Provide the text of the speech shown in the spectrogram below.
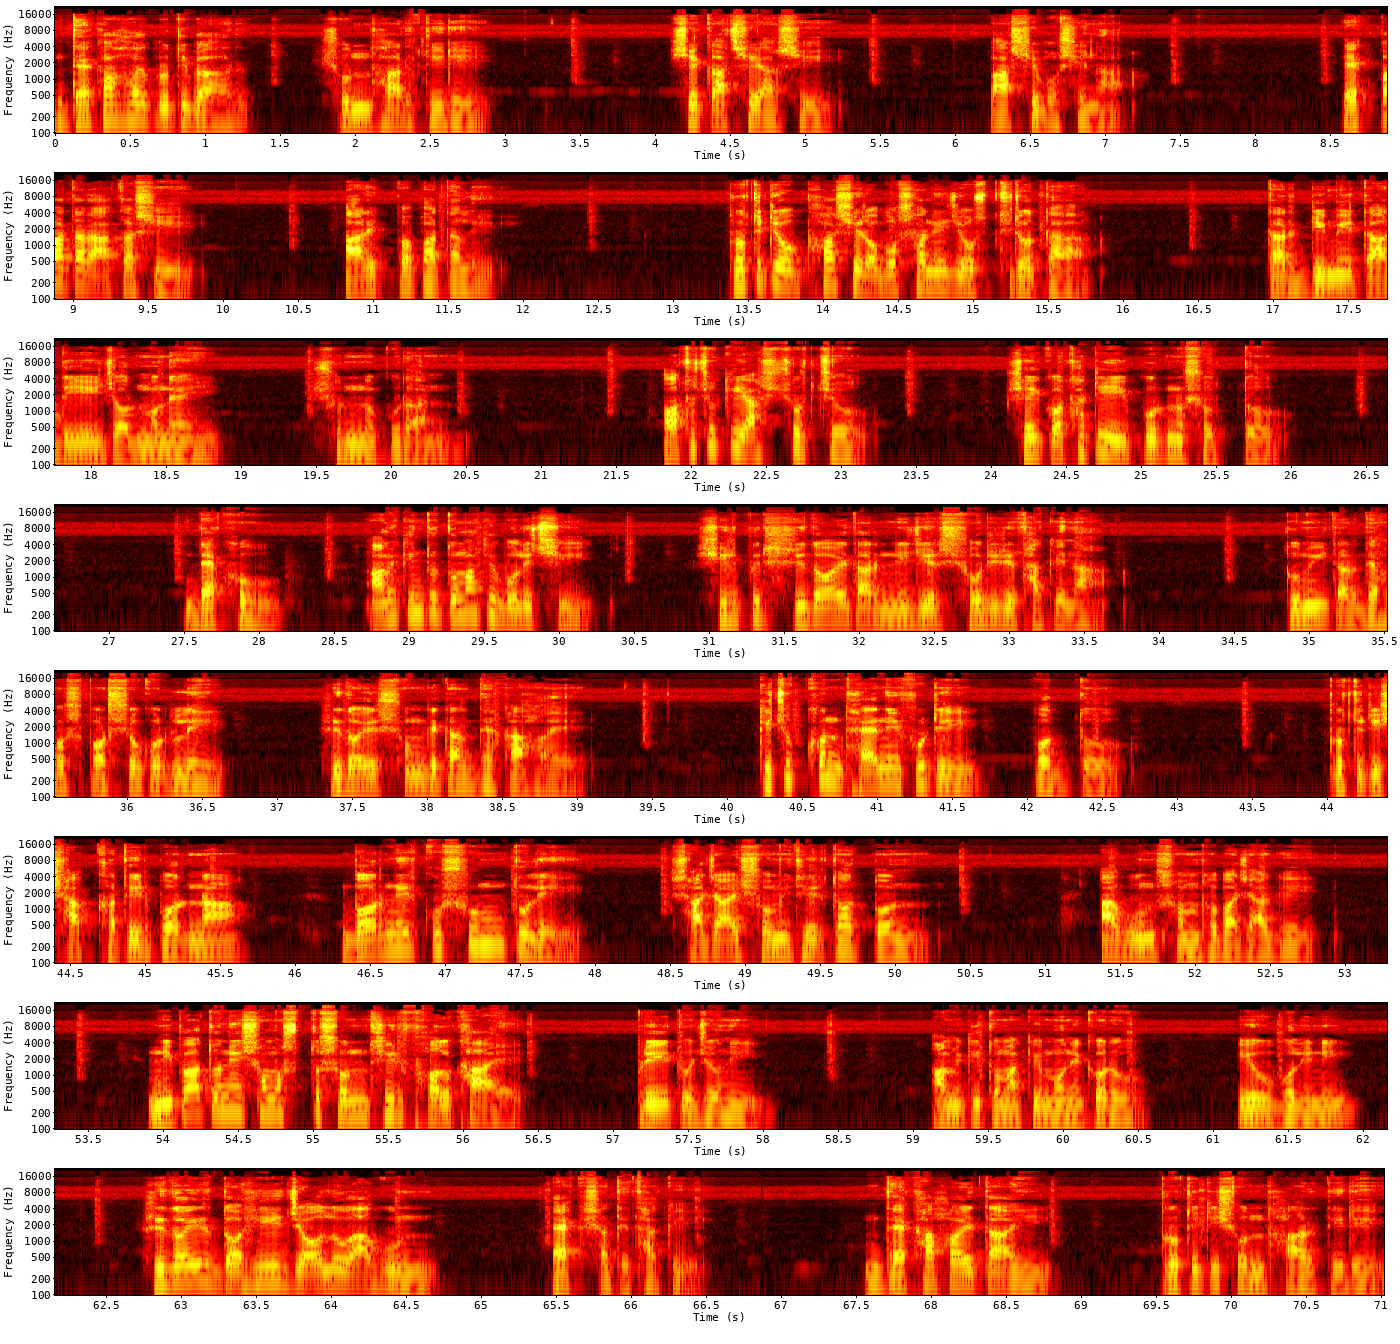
দেখা হয় প্রতিবার সন্ধ্যার তীরে। সে কাছে আসে, পাশে বসে না। এক পা তার আকাশে, আরেক পা পাতালে। প্রতিটি অভ্যাসের অবসানে যে অস্থিরতা, তার ডিমে তা দিয়েই জন্ম নেয় শূন্য পুরাণ। অথচ কি আশ্চর্য, সেই কথাটি পূর্ণ সত্য। দেখো আমি কিন্তু তোমাকে বলেছি, শিল্পীর হৃদয় তার নিজের শরীরে থাকে না। তুমি তার দেহ স্পর্শ করলে হৃদয়ের সঙ্গে তার দেখা হয়। কিছুক্ষণ ধ্যানে ফুটে পদ্ম। প্রতিটি সাক্ষাতের পর্ণা বর্ণের কুসুম তুলে সাজায় সমিধির তর্পণ। আগুন সম্ভবা জাগে। নিপাতনে সমস্ত সন্ধির ফল খায় প্রেত জনি আমি কি তোমাকে মনে করো এও বলিনি? হৃদয়ের দহে, জল ও আগুন একসাথে থাকে। দেখা হয় তাই প্রতিটি সন্ধ্যার তীরে।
